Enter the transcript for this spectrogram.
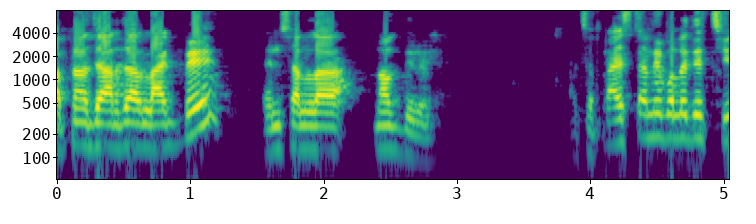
আপনার যার যার লাগবে, ইনশাল্লাহ নক দিবেন। আচ্ছা প্রাইসটা আমি বলে দিচ্ছি।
